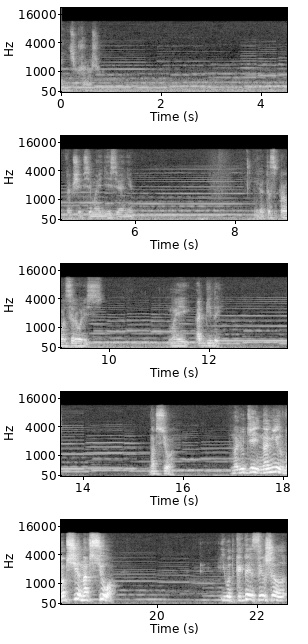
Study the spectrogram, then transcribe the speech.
а ничего хорошего. Вообще все мои действия, они, как-то спровоцировались моей обидой. На все. На людей, на мир, вообще на все. И вот когда я совершал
